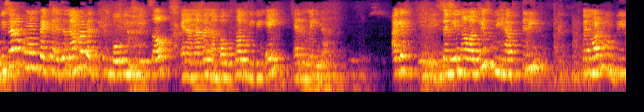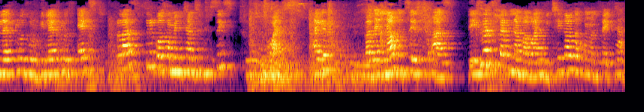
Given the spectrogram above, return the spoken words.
we said a common factor is a number that can go into itself and another number without leaving a, a remainder. Again, then in our case we have 3. Then what will be left with? Will be left with x plus 3 goes how many times into 6? Twice. Again, but then now it says to us, the first step number one, we take out the common factor.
